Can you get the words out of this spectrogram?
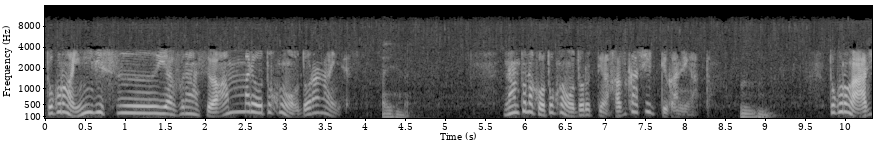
ところがイギリスやフランスはあんまり男が踊らないんです。はいなんとなく男が踊るっていうのは恥ずかしいっていう感じがあった。うん、ところがアジ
